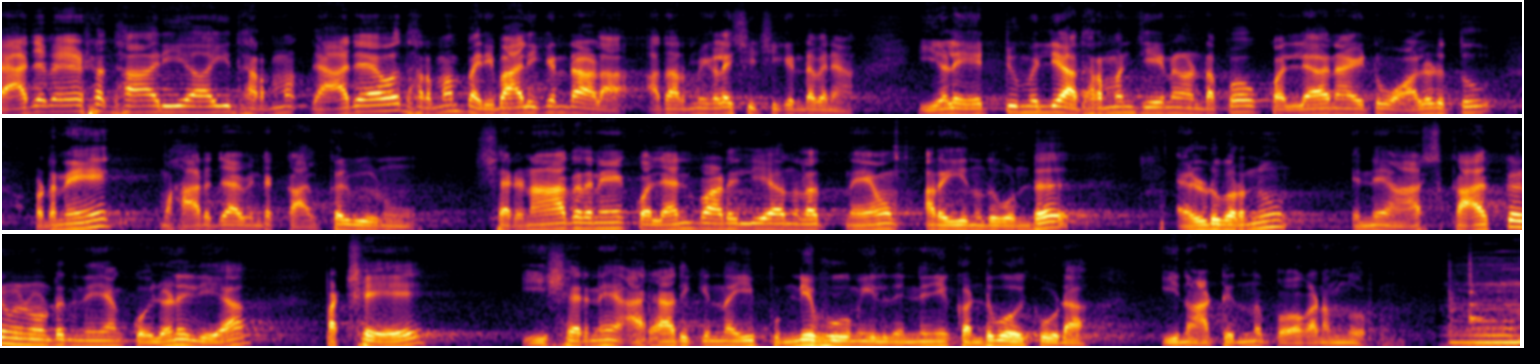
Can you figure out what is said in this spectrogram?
രാജവേഷധാരിയായി ധർമ്മം രാജാവ് ധർമ്മം പരിപാലിക്കേണ്ട ആളാണ് അധർമ്മികളെ ശിക്ഷിക്കേണ്ടവനാണ് ഇയാളെ ഏറ്റവും വലിയ അധർമ്മം ചെയ്യണ കണ്ടപ്പോൾ കൊല്ലാനായിട്ട് വാളെടുത്തു. ഉടനെ മഹാരാജാവിന്റെ കാൽക്കൽ വീണു. ശരണാഗതനെ കൊല്ലാൻ പാടില്ല എന്നുള്ള നിയമം അറിയുന്നത് കൊണ്ട് അയാളോട് പറഞ്ഞു എന്നെ ആ കാൽക്കൽ വീണുകൊണ്ട് നിന്നെ ഞാൻ കൊല്ലണില്ല. പക്ഷേ ഈശ്വരനെ ആരാധിക്കുന്ന ഈ പുണ്യഭൂമിയിൽ നിന്നെ നീ കണ്ടുപോയിക്കൂടാ. ഈ നാട്ടിൽ നിന്ന് പോകണം എന്ന് പറഞ്ഞു.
